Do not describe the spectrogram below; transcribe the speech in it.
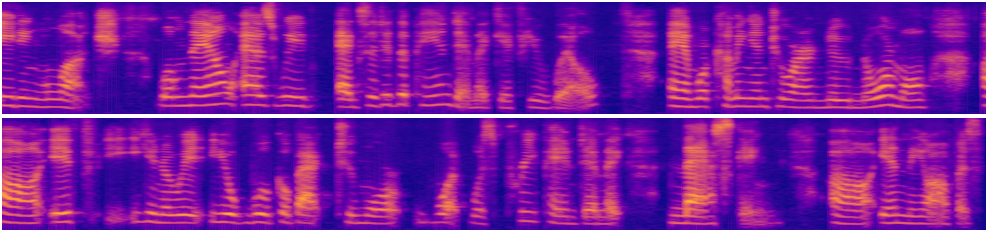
eating lunch. Well, now as we've exited the pandemic, if you will, and we're coming into our new normal, uh, if you know, it, you will go back to more what was pre-pandemic masking uh, in the office.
